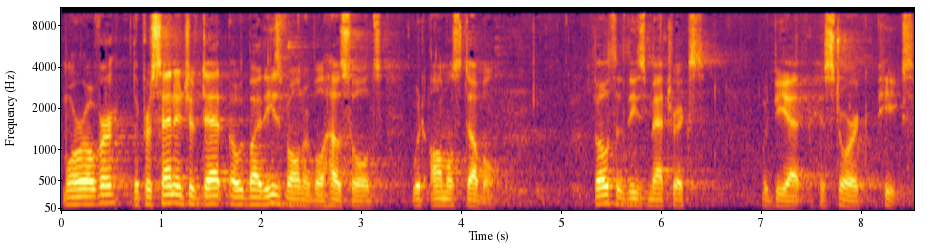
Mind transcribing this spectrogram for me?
Moreover, the percentage of debt owed by these vulnerable households would almost double. Both of these metrics would be at historic peaks.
